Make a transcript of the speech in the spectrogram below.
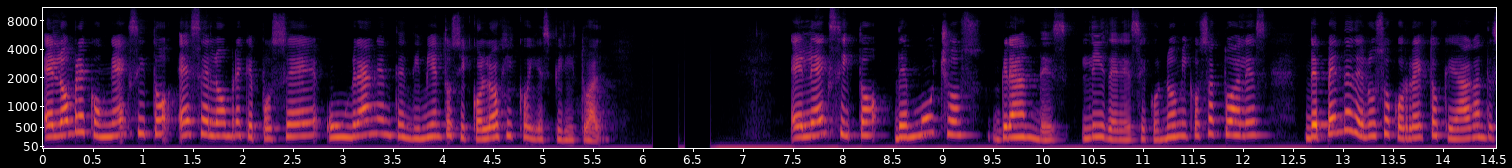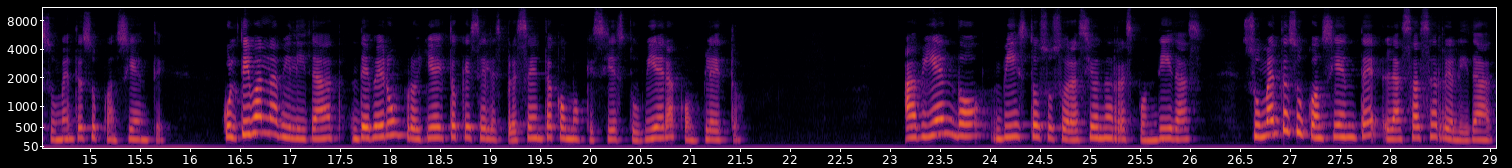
El hombre con éxito es el hombre que posee un gran entendimiento psicológico y espiritual. El éxito de muchos grandes líderes económicos actuales depende del uso correcto que hagan de su mente subconsciente. Cultivan la habilidad de ver un proyecto que se les presenta como que si estuviera completo. Habiendo visto sus oraciones respondidas, su mente subconsciente las hace realidad.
